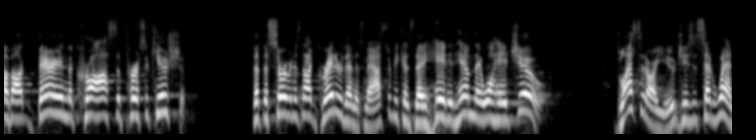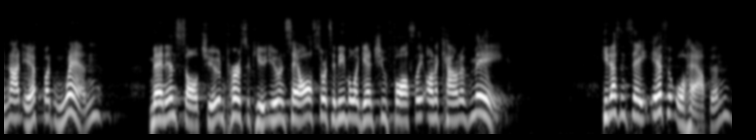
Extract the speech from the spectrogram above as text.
about bearing the cross of persecution. That the servant is not greater than his master because they hated him, they will hate you. Blessed are you, Jesus said, when, not if, but when men insult you and persecute you and say all sorts of evil against you falsely on account of me. He doesn't say if it will happen,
